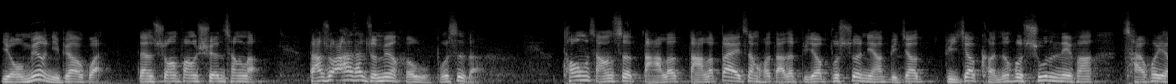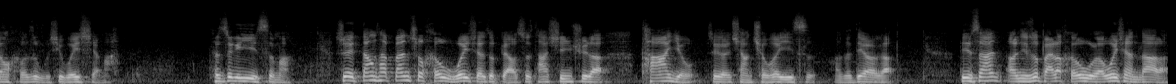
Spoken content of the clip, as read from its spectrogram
有没有你不要管，但双方宣称了。大家说啊，他准备用核武？不是的，通常是打了打了败仗或打得比较不顺利啊，比较比较可能会输的那方才会用核子武器威胁嘛。是这个意思嘛？所以当他搬出核武威胁的时候，表示他心虚了，他有这个想求和意思。好，这第二个，第三啊，你说摆了核武了，危险大了，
